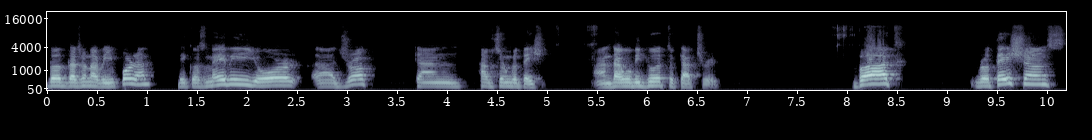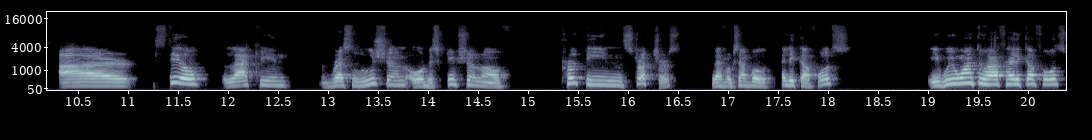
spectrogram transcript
but that's gonna be important because maybe your uh, drug can have some rotation and that will be good to capture it. But rotations are still lacking resolution or description of protein structures, like for example, helical folds. If we want to have helical folds,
